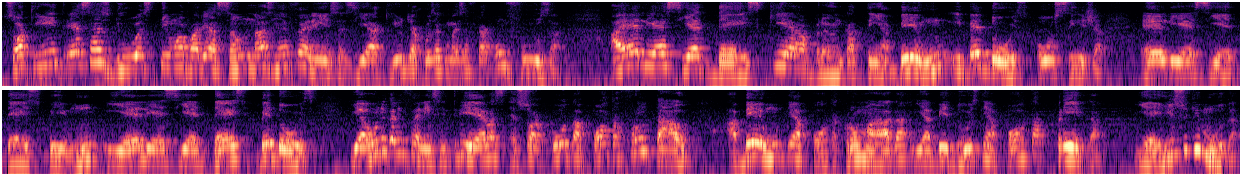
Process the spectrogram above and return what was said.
Só que entre essas duas tem uma variação nas referências, e é aqui onde a coisa começa a ficar confusa. A LSE 10, que é a branca, tem a B1 e B2, ou seja, LSE 10B1 e LSE 10B2. E a única diferença entre elas é só a cor da porta frontal. A B1 tem a porta cromada e a B2 tem a porta preta. E é isso que muda.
